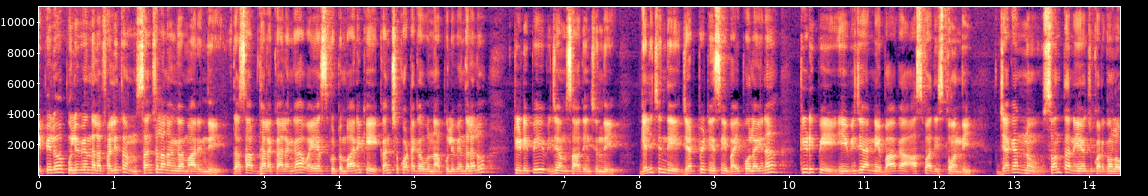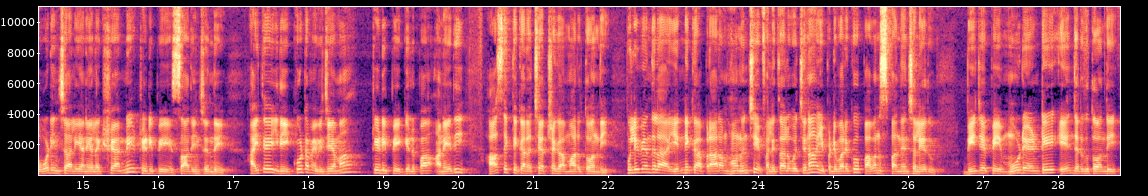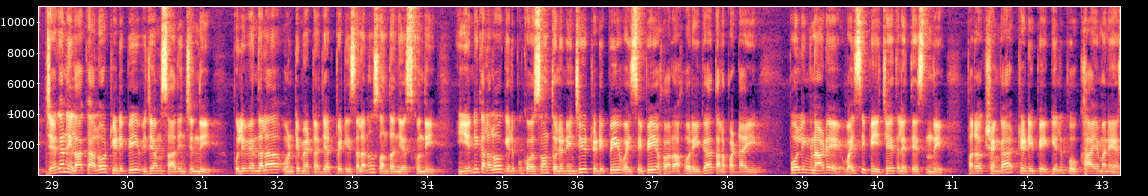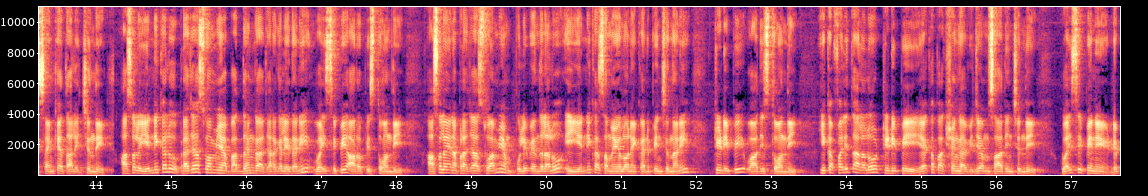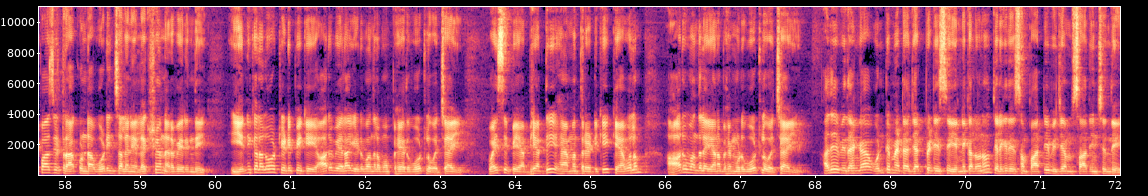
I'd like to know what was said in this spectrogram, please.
ఏపీలో పులివెందుల ఫలితం సంచలనంగా మారింది. దశాబ్దాల కాలంగా వైఎస్ కుటుంబానికి కంచుకోటగా ఉన్న పులివెందులలో టీడీపీ విజయం సాధించింది. గెలిచింది జడ్పీటీసీ బైపోలైన టీడీపీ ఈ విజయాన్ని బాగా ఆస్వాదిస్తోంది. జగన్ను సొంత నియోజకవర్గంలో ఓడించాలి అనే లక్ష్యాన్ని టీడీపీ సాధించింది. అయితే ఇది కూటమి విజయమా? టీడీపీ గెలుపా అనేది ఆసక్తికర చర్చగా మారుతోంది. పులివెందుల ఎన్నిక ప్రారంభం నుంచి ఫలితాలు వచ్చినా ఇప్పటి వరకు పవన్ స్పందించలేదు. బీజేపీ మూడేంటి? ఏం జరుగుతోంది? జగన్ ఇలాకాలో టీడీపీ విజయం సాధించింది. పులివెందల ఒంటిమేట జడ్పీటీసీలను సొంతం చేసుకుంది. ఈ ఎన్నికలలో గెలుపు కోసం తొలి నుంచి టీడీపీ వైసీపీ హోరాహోరీగా తలపడ్డాయి. పోలింగ్ నాడే వైసీపీ చేతులెత్తేసింది. పరోక్షంగా టీడీపీ గెలుపు ఖాయమనే సంకేతాలు ఇచ్చింది. అసలు ఎన్నికలు ప్రజాస్వామ్య బద్ధంగా జరగలేదని వైసీపీ ఆరోపిస్తోంది. అసలైన ప్రజాస్వామ్యం పులివెందులలో ఈ ఎన్నిక సమయంలోనే కనిపించిందని టీడీపీ వాదిస్తోంది. ఇక ఫలితాలలో టీడీపీ ఏకపక్షంగా విజయం సాధించింది. వైసీపీని డిపాజిట్ రాకుండా ఓడించాలనే లక్ష్యం నెరవేరింది. ఈ ఎన్నికలలో టీడీపీకి ఆరు వేల ఏడు వందల ముప్పై ఐదు ఓట్లు వచ్చాయి. వైసీపీ అభ్యర్థి హేమంత్ రెడ్డికి కేవలం ఆరు వందల ఎనభై మూడు ఓట్లు వచ్చాయి. అదేవిధంగా ఒంటిమెట జడ్పీటీసీ ఎన్నికలోనూ తెలుగుదేశం పార్టీ విజయం సాధించింది.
